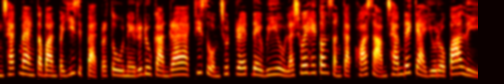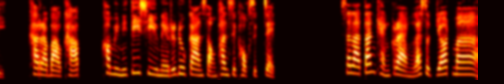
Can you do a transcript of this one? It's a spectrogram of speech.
งต์แชร์กแมงตะบันไป 28 ประตูในฤดูกาลแรกที่สวมชุดเรดเดวิลและช่วยให้ต้นสังกัดคว้า 3 แชมป์ได้แก่ยูโรปาลีก คาราบาวคัพ คอมมูนิตี้ชิลในฤดูกาล 2016-17 สลาตันแข็งแกร่งและสุดยอดมาก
